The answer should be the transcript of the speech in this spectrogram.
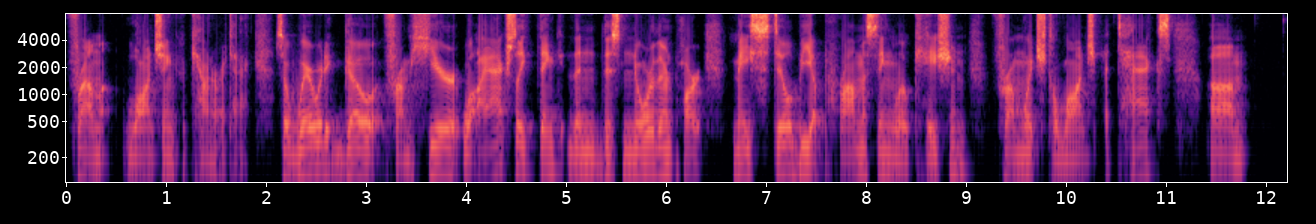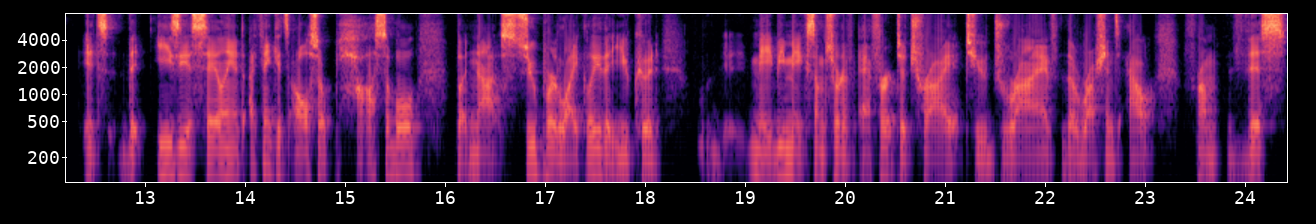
from launching a counterattack. So, where would it go from here? Well, I actually think the, this northern part may still be a promising location from which to launch attacks. Um, it's the easiest salient. I think it's also possible, but not super likely that you could maybe make some sort of effort to try to drive the Russians out from this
